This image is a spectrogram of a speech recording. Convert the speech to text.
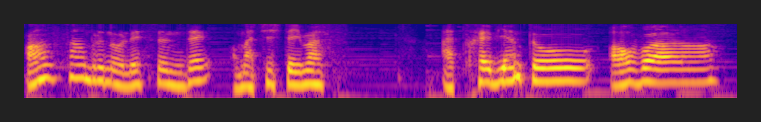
アンサンブルのレッスンでお待ちしています。À très bientôt! Au revoir!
